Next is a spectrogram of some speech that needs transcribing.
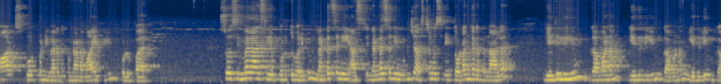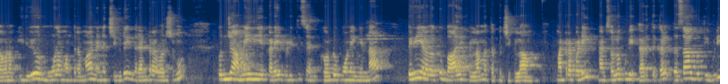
மார்க் ஸ்கோர் பண்ணி வரதுக்கு உண்டான வாய்ப்பையும் கொடுப்பார். ஸோ சிம்மராசியை பொறுத்த வரைக்கும் கண்டசனி அஷ்ட கண்டசனி முடிஞ்சு அஷ்டமசனி தொடங்குறதுனால எதுலேயும் கவனம் எதுலேயும் கவனம் எதுலேயும் கவனம். இதுவே ஒரு மூல மந்திரமாக நினச்சிக்கிட்டு இந்த ரெண்டரை வருஷமும் கொஞ்சம் அமைதியை கடைபிடித்து சென் கொண்டு போனீங்கன்னா பெரிய அளவுக்கு பாதிப்பு இல்லாமல் தப்பிச்சுக்கலாம். மற்றபடி நான் சொல்லக்கூடிய கருத்துக்கள் தசாபுத்திபடி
